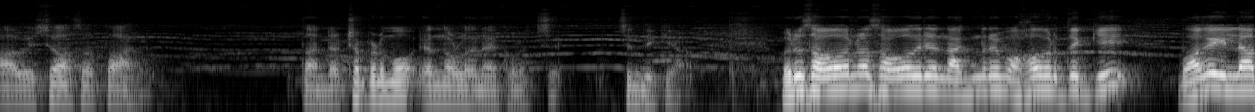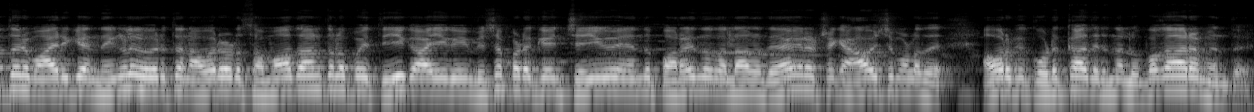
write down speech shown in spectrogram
ആ വിശ്വാസത്താൽ. താൻ രക്ഷപ്പെടുമോ എന്നുള്ളതിനെക്കുറിച്ച് ചിന്തിക്കുക. ഒരു സഹോദരനോ സഹോദരി നഗ്നരും മഹോവൃത്തിക്ക് വകയില്ലാത്തവരുമായിരിക്കാൻ നിങ്ങളിൽ ഒരുത്തൻ അവരോട് സമാധാനത്തോടെ പോയി തീ കായുകയും വിശപ്പെടുകയും ചെയ്യുകയും എന്ന് പറയുന്നതല്ലാതെ ദേഹരക്ഷയ്ക്ക് ആവശ്യമുള്ളത് അവർക്ക് കൊടുക്കാതിരുന്നാൽ ഉപകാരം എന്ത്?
